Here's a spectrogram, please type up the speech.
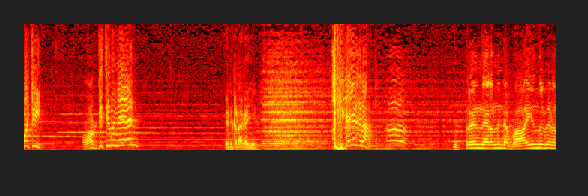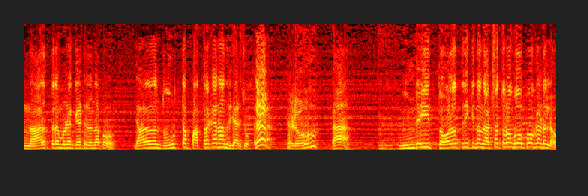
പട്ടി. ഓടിച്ചു നിന്നെ ഞാൻ. എടുക്കടാ കയ്യ് കൈ എടുക്കടാ. ഇത്രയും നേരം നിന്റെ വായിന്ന് വീണ നാരത്തരം മുഴുവൻ കേട്ടിരുന്നപ്പോ ഞാനത് ദൂത്ത പത്രക്കാരാന്ന് വിചാരിച്ചു. എടോ. ആ. നിന്റെ ഈ തോളത്തിരിക്കുന്ന നക്ഷത്രവും കോപ്പും ഒക്കെ ഉണ്ടല്ലോ.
